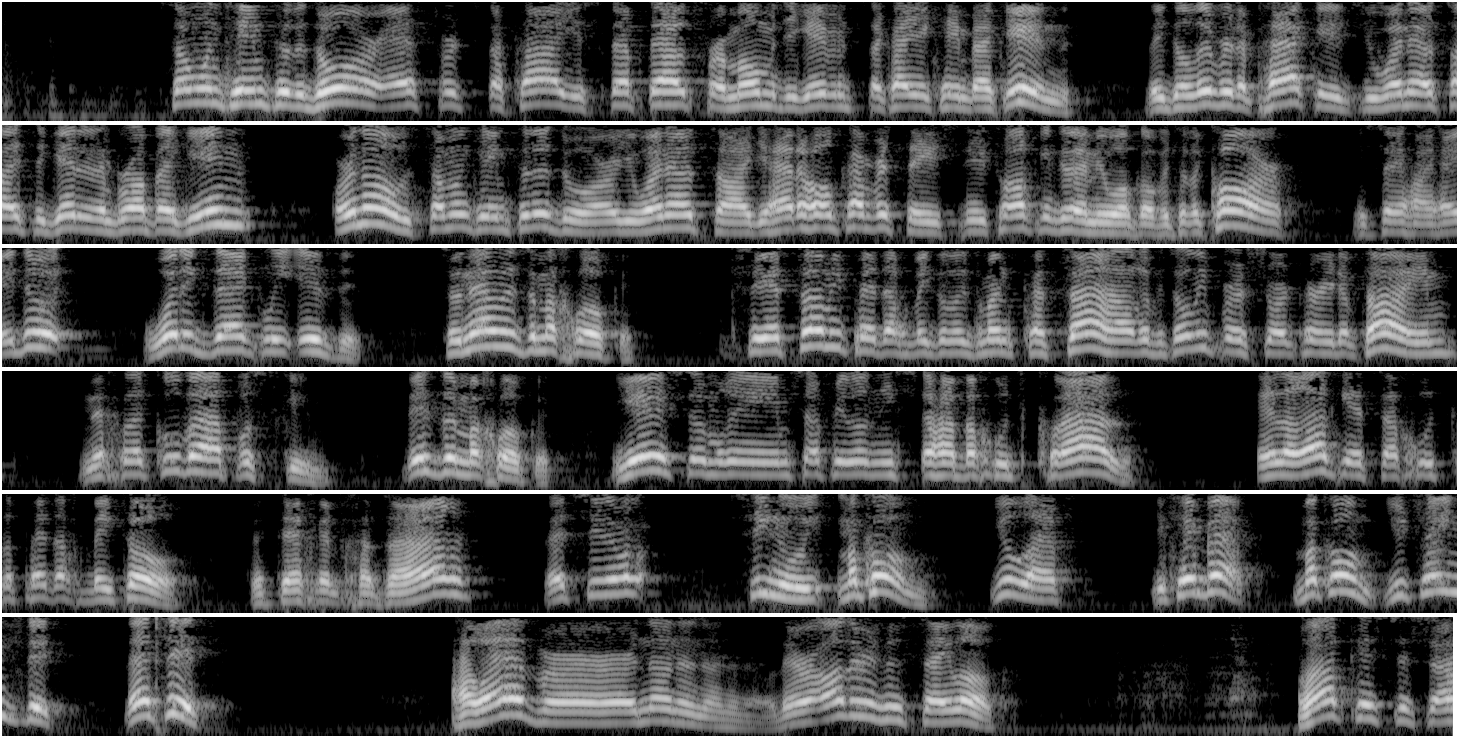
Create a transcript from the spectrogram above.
Someone came to the door, asked for tzedakah, you stepped out for a moment, you gave him tzedakah, you came back in. They delivered a package, you went outside to get it and brought back in? Or no, someone came to the door, you went outside, you had a whole conversation, you're talking to them, you walk over to the car, you say, hi, how you do it? What exactly is it? So now there's a machloket. If it's only for a short period of time, נחלקו בה הפוסקים. This is a machloket. יש אומרים שאפילו נשתהה בחוץ כלל, אלא רק יצא חוץ לפתח ביתו. ותכף חזר, that's shinui makom. You left, you came back. Makom, you changed it. That's it. However, no, no, no, no, no. There are others who say, look, why shinui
